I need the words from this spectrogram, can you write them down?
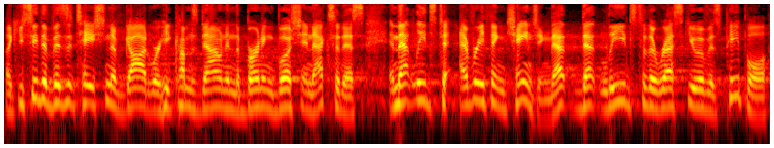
Like you see the visitation of God where he comes down in the burning bush in Exodus, and that leads to everything changing. That, that leads to the rescue of his people.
